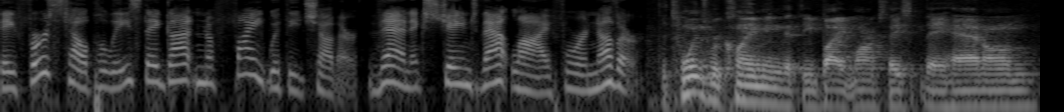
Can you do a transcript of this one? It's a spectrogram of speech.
They first tell police they got in a fight with each other, then exchange that lie for another. The twins were claiming that the bite marks they, they had on them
